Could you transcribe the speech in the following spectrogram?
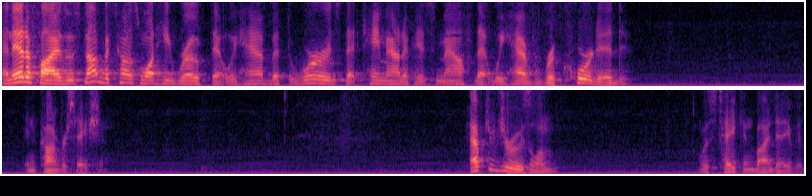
and edifies us not because what he wrote that we have, but the words that came out of his mouth that we have recorded in conversation. After Jerusalem was taken by David,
